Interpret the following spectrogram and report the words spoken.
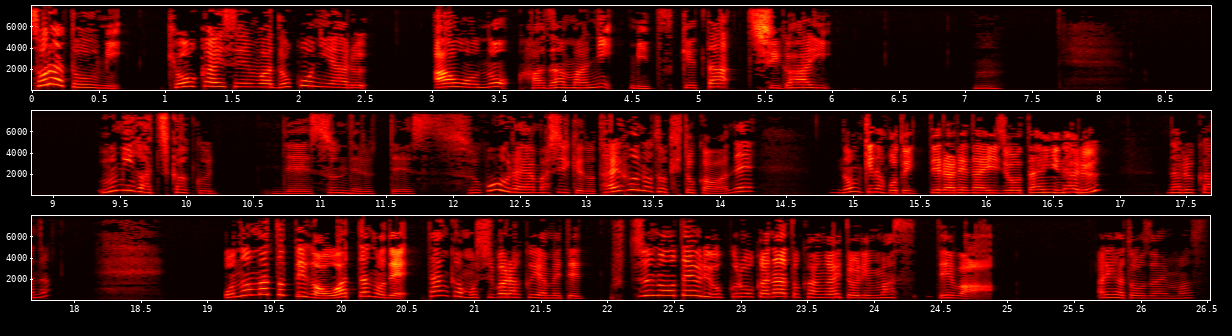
空と海、境界線はどこにある？青の狭間に見つけた違い。うん。海が近くで住んでるってすごい羨ましいけど、台風の時とかはね、のんきなこと言ってられない状態になる？なるかな？オノマトペが終わったので、短歌もしばらくやめて、普通のお便り送ろうかなと考えております。では、ありがとうございます。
